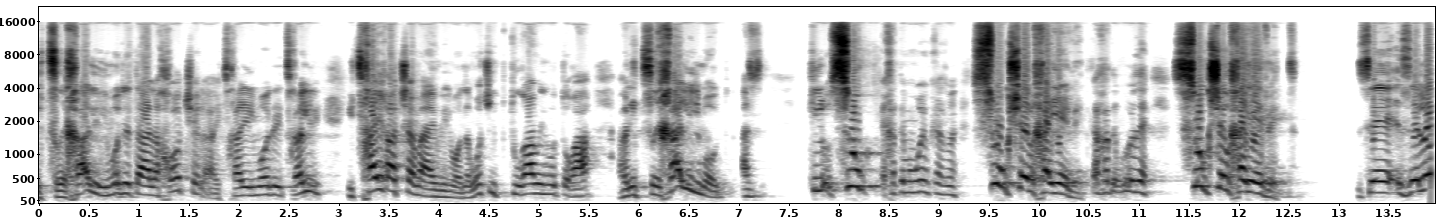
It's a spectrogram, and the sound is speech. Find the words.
היא צריכה ללמוד את ההלכות שלה, היא צריכה ללמוד, היא צריכה, היא צריכה יראת שמיים ללמוד, למרות שהיא פטורה מלמוד תורה, אבל היא צריכה ללמוד. אז כאילו סוג, איך אתם אומרים ככה? סוג של חייבת, ככה אתם קוראים לזה, סוג של חייבת. זה, זה לא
